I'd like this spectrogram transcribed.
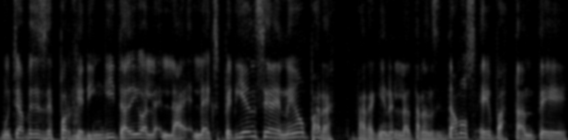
Muchas veces es por Mm. jeringuita. Digo, la, la- la experiencia de Neo para, para quienes la transitamos es bastante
